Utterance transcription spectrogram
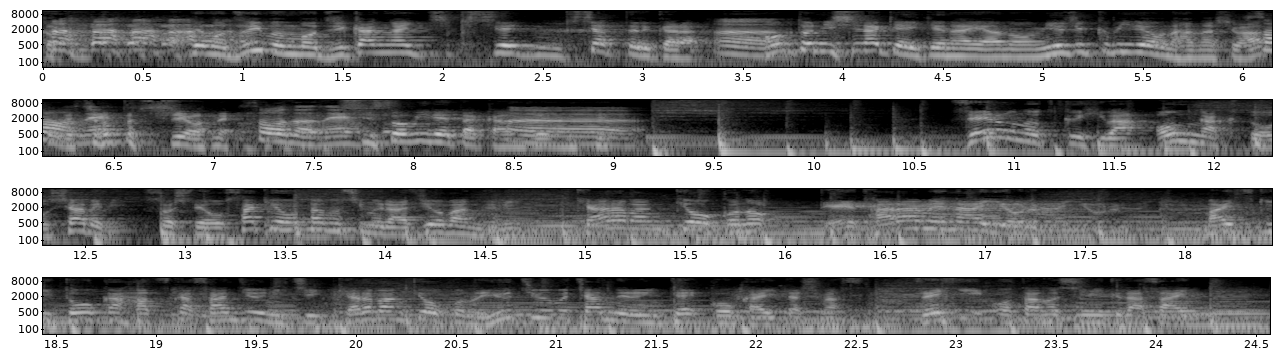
当に。でも随分もう時間が来ち来ちゃってるから、うん。本当にしなきゃいけないあのミュージックビデオの話は後でちょっとしようね。そうだね。しそびれた完全に、うゼロのつく日は音楽とおしゃべり。そしてお酒を楽しむラジオ番組「キャラバン京子のデタラメな夜」毎月10日20日30日キャラバン京子の YouTube チャンネルにて公開いたします。ぜひお楽しみください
